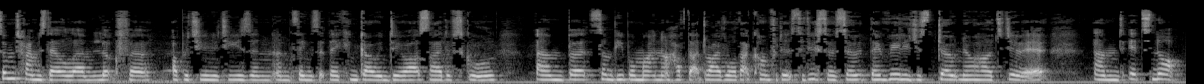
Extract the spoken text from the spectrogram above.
sometimes they'll um, look for opportunities and, and things that they can go and do outside of school. Um, but some people might not have that drive or that confidence to do so. So they really just don't know how to do it, and it's not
